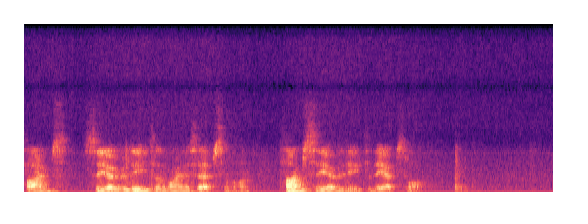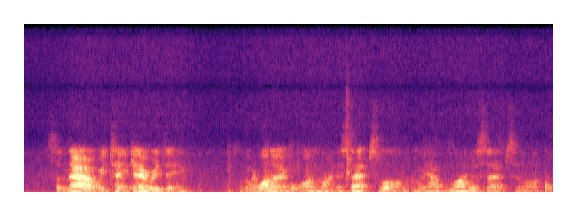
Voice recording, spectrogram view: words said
times C over D to the minus epsilon times C over D to the epsilon. So now we take everything to the 1 over 1 minus epsilon, and we have minus epsilon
